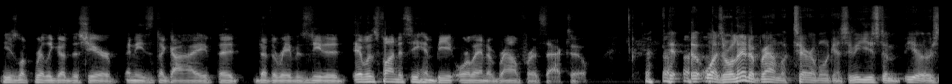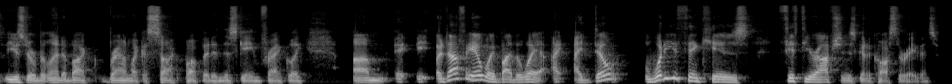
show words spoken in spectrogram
he's looked really good this year, and he's the guy that that the Ravens needed. It was fun to see him beat Orlando Brown for a sack too. it, it, was Orlando Brown looked terrible against him. He used him, he used Orlando Brown like a sock puppet in this game. Frankly, um, Odafe by the way, I, I don't. What do you think his fifth year option is going to cost the Ravens?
